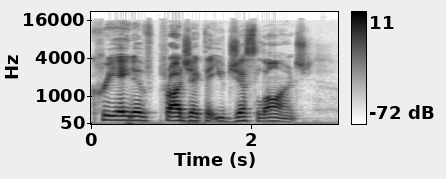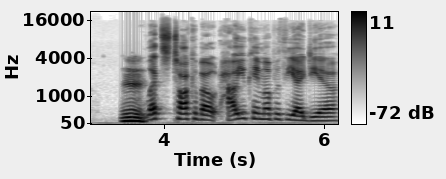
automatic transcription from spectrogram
creative project that you just launched Mm. Let's talk about how you came up with the idea.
